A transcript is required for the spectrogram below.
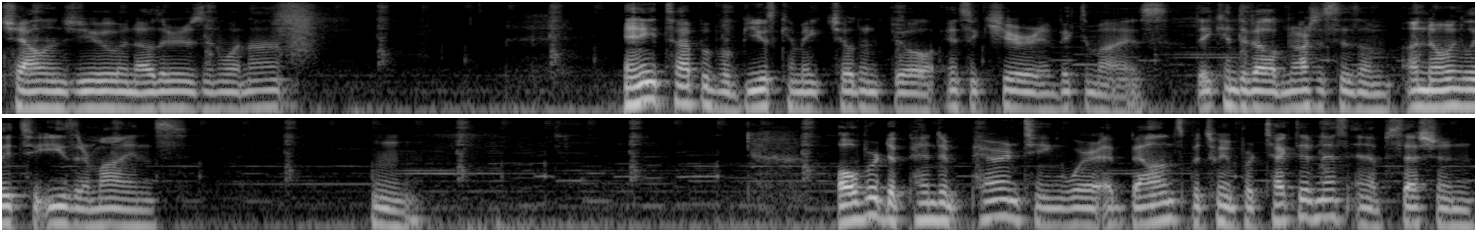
challenge you and others and whatnot. Any type of abuse can make children feel insecure and victimized. They can develop narcissism unknowingly to ease their minds. Hmm. Over dependent parenting, where a balance between protectiveness and obsession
